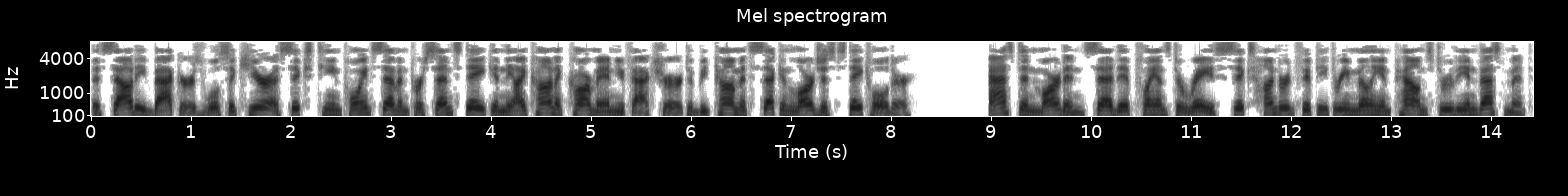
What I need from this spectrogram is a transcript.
The Saudi backers will secure a 16.7% stake in the iconic car manufacturer to become its second largest stakeholder. Aston Martin said it plans to raise £653 million through the investment.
